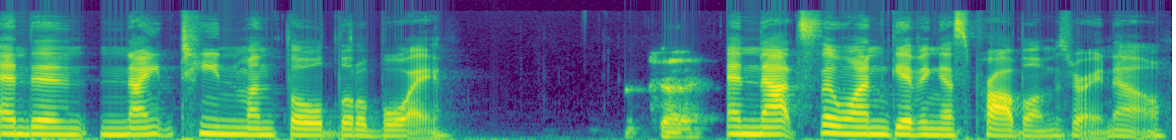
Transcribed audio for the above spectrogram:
and a 19 month old little boy. Okay. And that's the one giving us problems right now.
